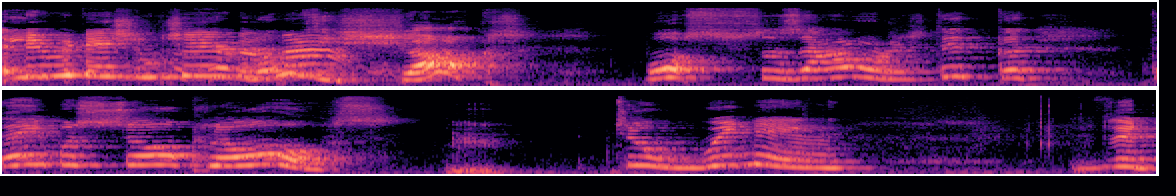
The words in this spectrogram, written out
elimination chamber. I was shocked. What Cesaro just did. They were so close to winning the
